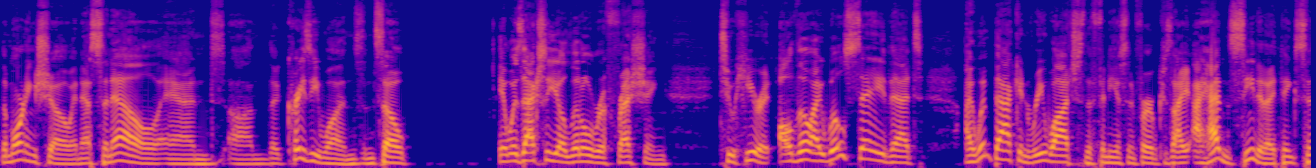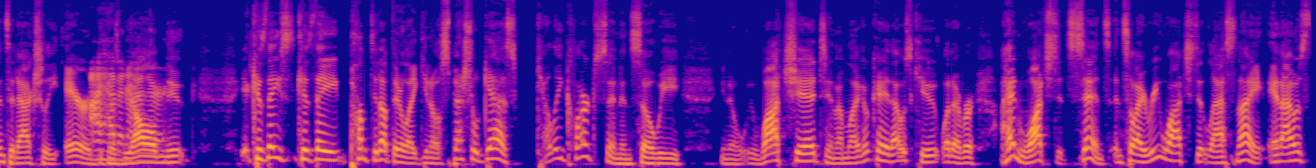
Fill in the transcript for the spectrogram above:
the morning show and SNL and um, the crazy ones. And so it was actually a little refreshing to hear it. Although I will say that I went back and rewatched the Phineas and Ferb because I, I hadn't seen it, I think, since it actually aired I because we either. all knew because they because they pumped it up. They're like, you know, special guest Kelly Clarkson, and so we you know, we watch it and I'm like, okay, that was cute, whatever. I hadn't watched it since. And so I rewatched it last night and I was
